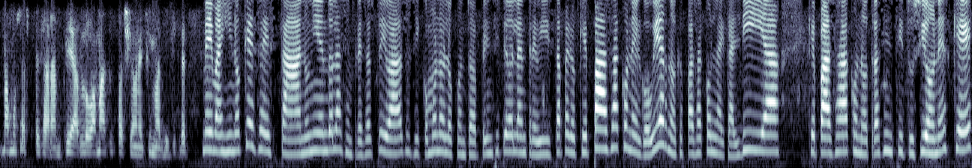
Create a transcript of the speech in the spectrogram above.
vamos a empezar a ampliarlo a más estaciones y más bicicletas. Me imagino que se están uniendo las empresas privadas, así como nos lo contó al principio de la entrevista, pero ¿qué pasa con el gobierno? ¿Qué pasa con la alcaldía? ¿Qué pasa con otras instituciones que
